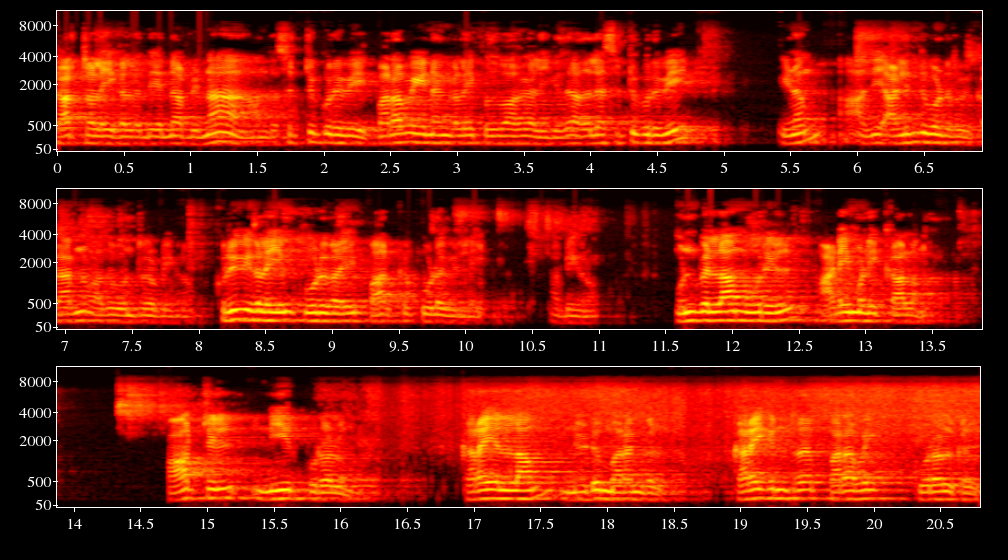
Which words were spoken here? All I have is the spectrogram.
காற்றலைகள் வந்து என்ன அப்படின்னா அந்த சிட்டுக்குருவி பறவை இனங்களை பொதுவாக அழிக்குது. அதில் சிட்டுக்குருவி இனம் அது அழிந்து கொண்டிருக்க காரணம் அது ஒன்று அப்படிங்கிறோம். குருவிகளையும் கூடுகளையும் பார்க்க கூடவில்லை அப்படிங்கிறோம். முன்பெல்லாம் ஊரில் அடைமழை காலம் ஆற்றில் நீர் புரளும் கரையெல்லாம் நெடுமரங்கள் கரைகின்ற பறவை குரல்கள்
